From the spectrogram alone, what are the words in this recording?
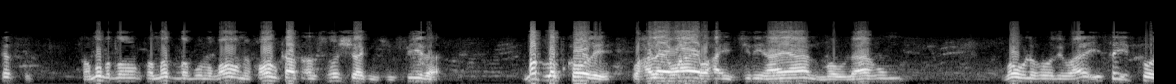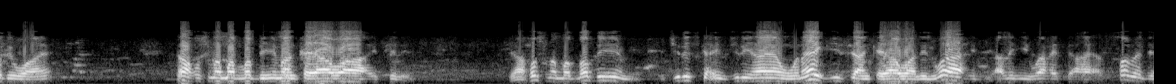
kasi famad famadlab lqoomi qoomkaas aan soo sheegna sufida matlabkoodi waxa le waaye waxa ay jirihayaan mawlaahum mawlahoodi waaye iyo sayidkoodi waaye ya xusna madlabihim an kayaawa ay tiri ya xusna madlabihim jiriska ay jirihayaan wanaagiisi an kayaawa lilwaxidi alihi waaxidka ahay asamadi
